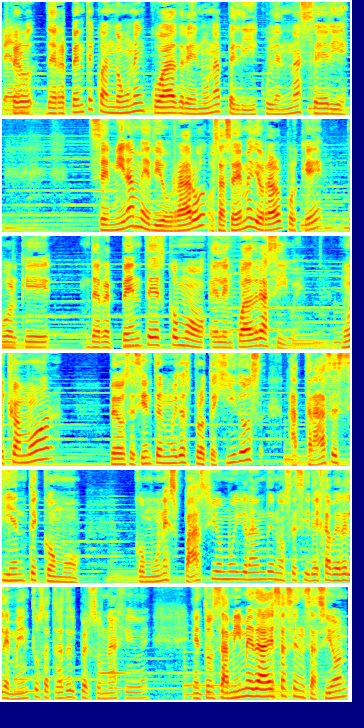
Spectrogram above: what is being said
Pero de repente cuando un encuadre en una película, en una serie, se mira medio raro, o sea, se ve medio raro, ¿por qué? Porque de repente es como el encuadre así, güey. Mucho amor, pero se sienten muy desprotegidos. Atrás se siente como como un espacio muy grande, no sé si deja ver elementos atrás del personaje, güey. Entonces a mí me da esa sensación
